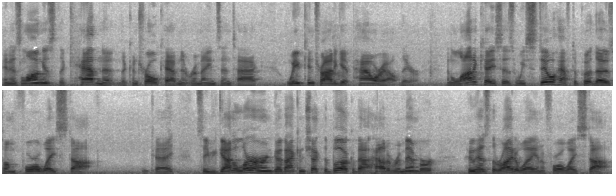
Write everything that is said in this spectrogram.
And as long as the cabinet, the control cabinet remains intact, we can try to get power out there. In a lot of cases, we still have to put those on four-way stop. Okay? So you've got to learn, go back and check the book about how to remember who has the right of way in a four way stop.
